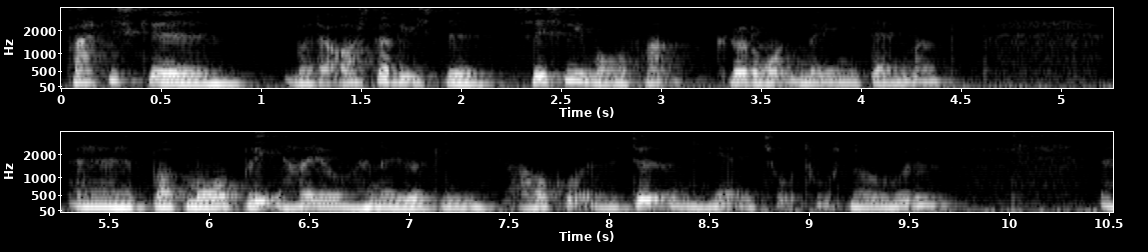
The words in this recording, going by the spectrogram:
Faktisk uh, var der også der viste Cecily Moore frem, kørte rundt med ind i Danmark. Uh, Bob Moore blev her jo, han er jo lige afgået ved døden her i 2008. Uh,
